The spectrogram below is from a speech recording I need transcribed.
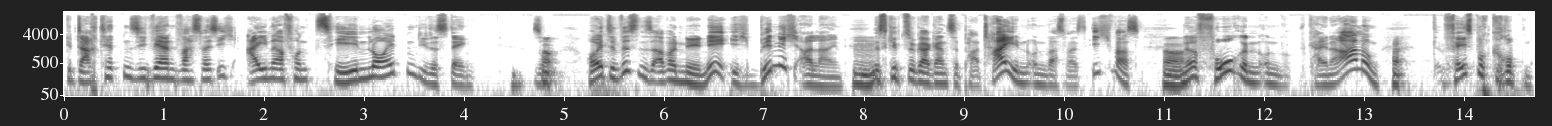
gedacht hätten, sie wären, was weiß ich, einer von zehn Leuten, die das denken. So. Ja. Heute wissen sie aber, nee, nee, ich bin nicht allein. Es gibt sogar ganze Parteien und was weiß ich was. Ja. Ne, Foren und keine Ahnung. Ja. Facebook-Gruppen,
